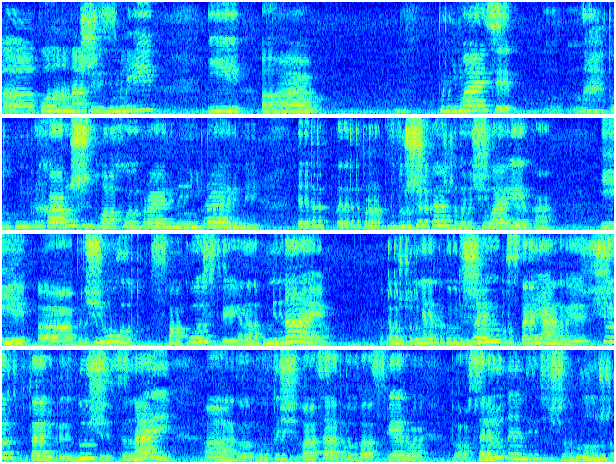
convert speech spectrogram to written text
а, конам нашей земли. И понимаете, тут не про хороший, плохой, правильный, неправильный. Это, это в душе каждого человека. И э, почему вот спокойствие, я напоминаю, потому что у меня такой дежавю постоянно, я еще раз повторю, предыдущий сценарий э, 2020-2021 абсолютно идентично, было нужно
